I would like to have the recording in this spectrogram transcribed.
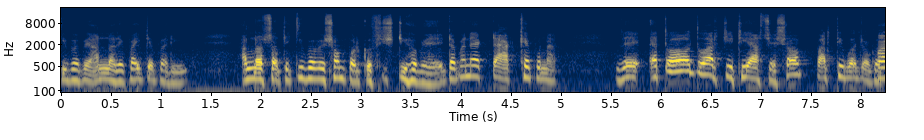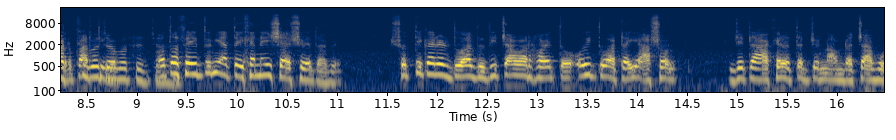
কীভাবে আল্লাহরে পাইতে পারি আল্লাহর সাথে কীভাবে সম্পর্ক সৃষ্টি হবে এটা মানে একটা আক্ষেপনা যে এত দোয়ার চিঠি আছে সব পার্থিব জগতের অত সেই দুনিয়াতে এখানেই শেষ হয়ে যাবে। সত্যিকারের দোয়া যদি চাওয়ার হয় তো ওই দোয়াটাই আসল। যেটা আখেরাতের জন্য আমরা চাবো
